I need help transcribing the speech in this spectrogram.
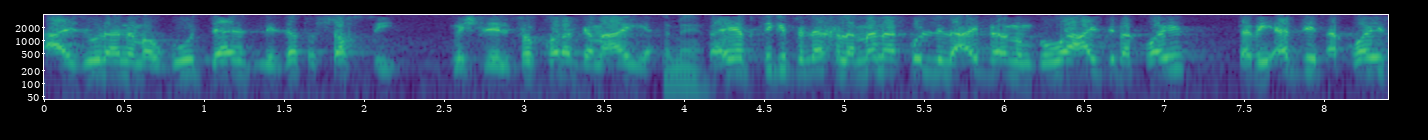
عايز يقول أنا موجود ده لذاته الشخصي. مش للفرقه الجماعية. تمام. فهي بتيجي في الآخر لما أنا كل لعيب بقى من جواه عايز يبقى كويس فبيأدي يبقى كويس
